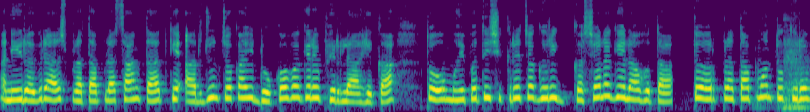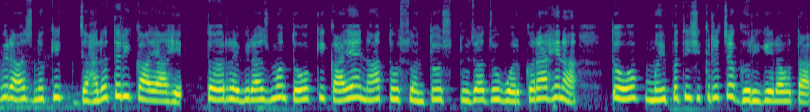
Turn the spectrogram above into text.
आणि रविराज प्रतापला सांगतात की अर्जुनचं काही डोकं वगैरे फिरलं आहे का? तो महिपती शिकरेच्या घरी कशाला गेला होता? तर प्रताप म्हणतो की रविराज नक्की झालं तरी काय आहे? तर रविराज म्हणतो की काय आहे ना तो संतोष तुझा जो वर्कर आहे ना तो महिपती शिकरेच्या घरी गेला होता.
